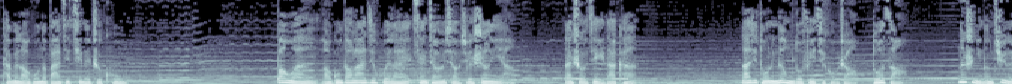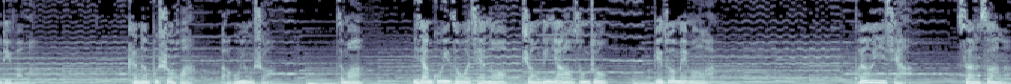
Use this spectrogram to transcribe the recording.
她被老公的霸气气得直哭。傍晚，老公倒垃圾回来，像教育小学生一样，拿手机给他看。垃圾桶里那么多废弃口罩，多脏！那是你能去的地方吗？看他不说话，老公又说：“怎么，你想故意走我前头，让我给你养老送终？别做美梦了。”朋友一想，算了算了，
